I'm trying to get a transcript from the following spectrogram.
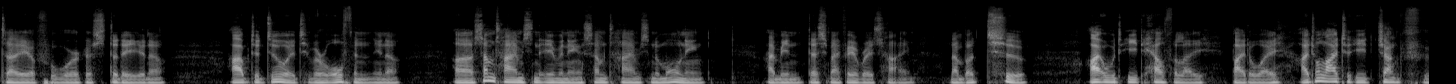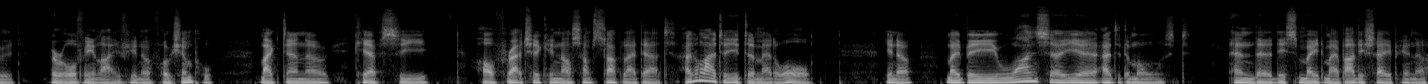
day of work or study. You know, I would do it very often. You know, uh, sometimes in the evening, sometimes in the morning. I mean, that's my favorite time. Number two. I would eat healthily, by the way. I don't like to eat junk food very often in life, you know, for example, McDonald's, KFC, or fried chicken or some stuff like that. I don't like to eat them at all. You know, maybe once a year at the most. And uh, this made my body shape, you know,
